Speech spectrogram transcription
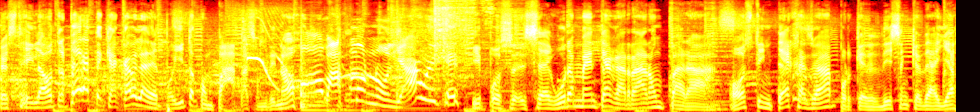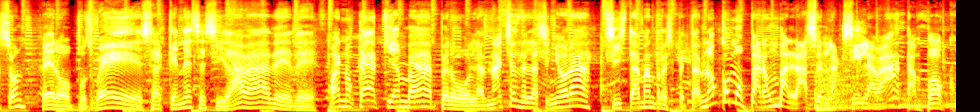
Este, y la otra, espérate que acabe la de pollito con papas, hombre. No, vámonos ya, güey. Y pues eh, seguramente agarraron para Austin, Texas, ¿verdad? Porque dicen que de allá son. Pero pues, güey, o sea, qué necesidad, ¿verdad? De, de... Bueno, cada quien va, pero las nachas de la señora sí estaban respetadas. No como para un balazo en la axila, ¿va? Tampoco,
